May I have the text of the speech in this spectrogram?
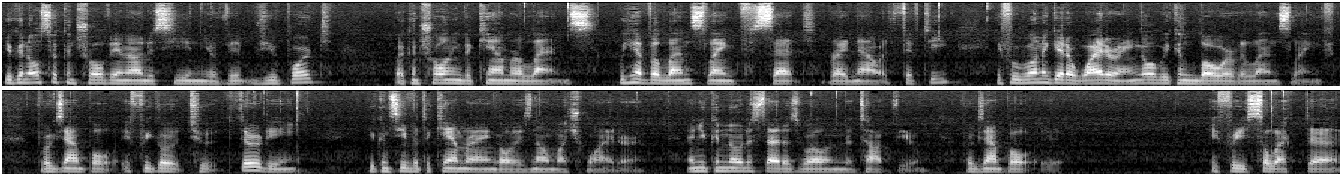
You can also control the amount you see in your viewport by controlling the camera lens. we have a lens length set right now at 50. If we want to get a wider angle, we can lower the lens length. For example, if we go to 30, you can see that the camera angle is now much wider. And you can notice that as well in the top view. For example, if we select the,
